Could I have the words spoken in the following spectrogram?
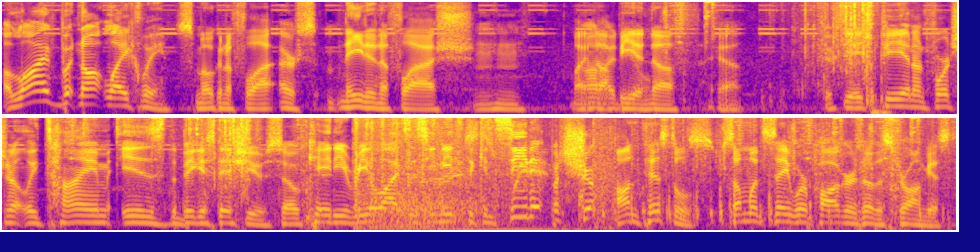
Alive, but not likely. Smoking a flash, or nade in a flash. Mm -hmm. Might Not not, be enough. Yeah. 50 HP, and unfortunately, time is the biggest issue. So KD realizes he needs to concede it, but shook. On pistols, some would say where poggers are the strongest.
